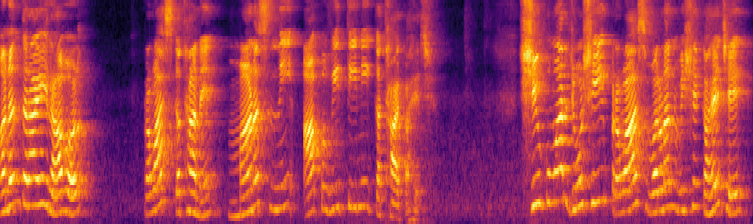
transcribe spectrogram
અનંતરાય રાવળ પ્રવાસ કથાને માણસની આપવીતીની કથા કહે છે. શિવકુમાર જોશી પ્રવાસ વર્ણન વિશે કહે છે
